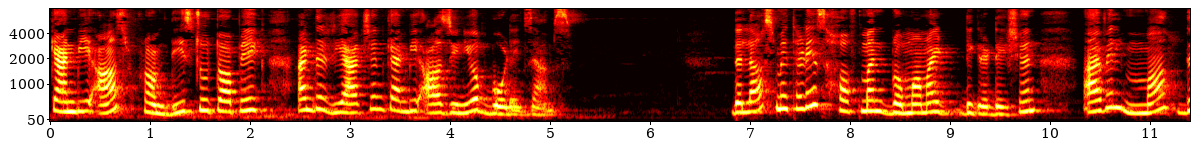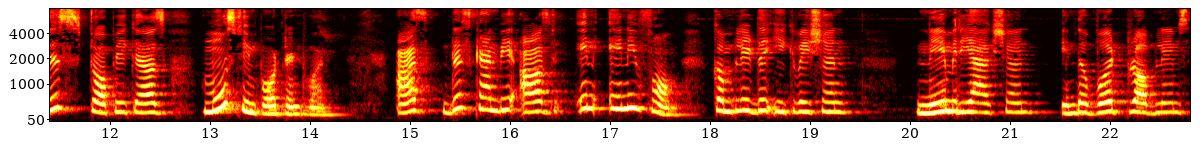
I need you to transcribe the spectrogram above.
can be asked from these two topics and the reaction can be asked in your board exams. The last method is Hofmann bromamide degradation. I will mark this topic as most important one as this can be asked in any form. Complete the equation, name reaction, in the word problems,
